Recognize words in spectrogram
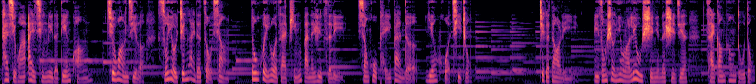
他喜欢爱情里的癫狂，却忘记了所有真爱的走向，都会落在平凡的日子里相互陪伴的烟火气中。这个道理。李宗盛用了六十年的时间，才刚刚读懂。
